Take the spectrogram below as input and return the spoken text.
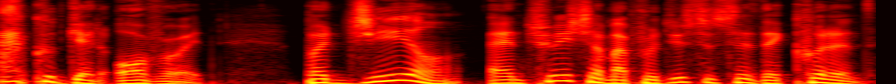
I could get over it. But Jill and Trisha, my producer, says they couldn't.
